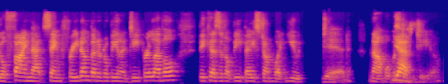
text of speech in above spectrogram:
you'll find that same freedom but it'll be on a deeper level because it'll be based on what you did not what was yes. done to you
